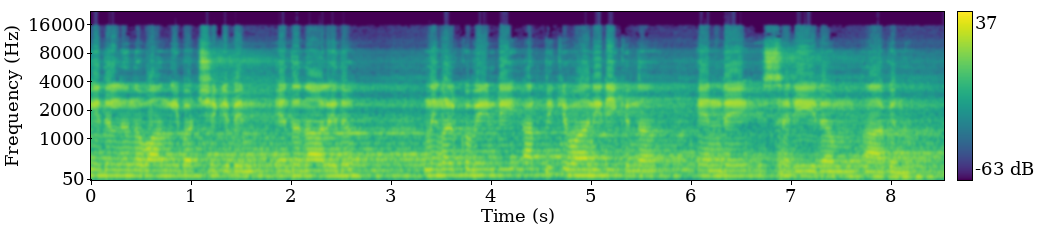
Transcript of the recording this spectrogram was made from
ഇതിൽ നിന്ന് വാങ്ങി ഭക്ഷിക്കുവിൻ. എന്തെന്നാൽ ഇത് നിങ്ങൾക്ക് വേണ്ടി അർപ്പിക്കുവാനിരിക്കുന്ന എന്റെ ശരീരം ആകുന്നു.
